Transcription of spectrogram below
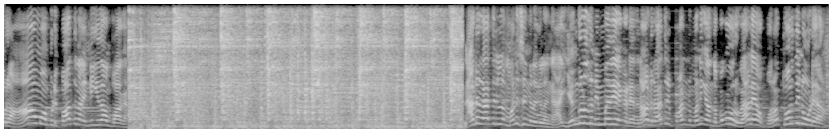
ஒரு ஆமாம் அப்படி பார்த்து நான் இன்றைக்கி தான் பார்க்கறேன். நடுராத்திரியில் மனுஷங்களுக்கு இல்லைங்க எங்களுக்கும் நிம்மதியே கிடையாது. நாடு ராத்திரி பன்னெண்டு மணிக்கு அந்த பக்கம் ஒரு வேலையாக போகிறோம் துரத்தின்னு ஓடியாரோம்.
